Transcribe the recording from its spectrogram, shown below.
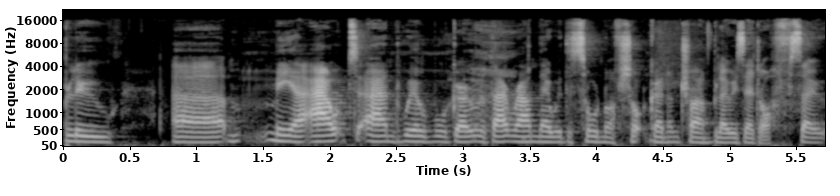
blew. Uh, Mia out, and Will will go with that round there with the sawn-off shotgun and try and blow his head off. So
